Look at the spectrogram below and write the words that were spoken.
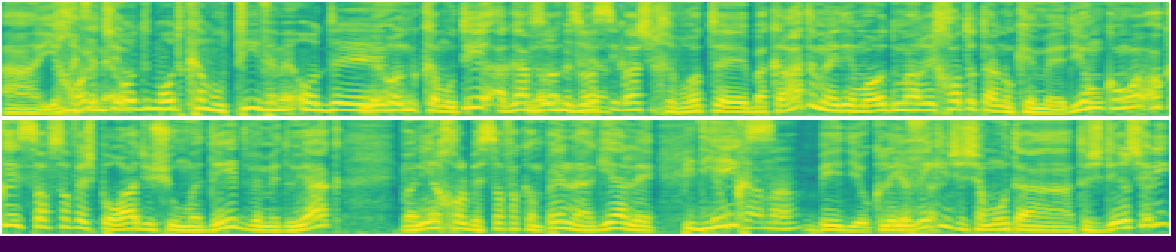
היכולת זה של... מאוד מאוד כמותי ומאוד... אה, מאוד כמותי, אגב זו, זו. הסיבה שחברות אה, בקרת המדיה מאוד מעריכות אותנו כמדיום, כלומר אוקיי סוף סוף יש פה רדיו שהוא מדיד ומדויק ואני יכול בסוף הקמפיין להגיע ל... בדיוק X, כמה. בדיוק, ליוניקים ששמעו את התשדיר שלי.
